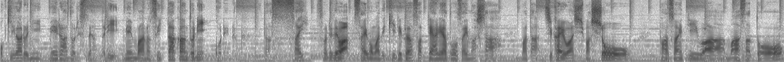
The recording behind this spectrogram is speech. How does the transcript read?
お気軽にメールアドレスであったりメンバーの Twitter アカウントにご連絡。ださい。それでは最後まで聞いてくださってありがとうございました。また次回お会いしましょう。パーソナリティはマーサと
